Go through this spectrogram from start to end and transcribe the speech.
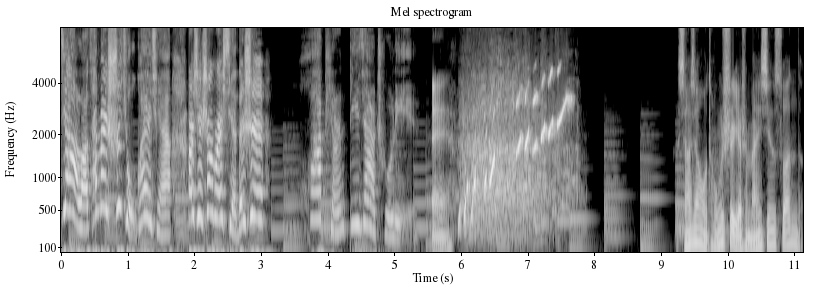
价了，才卖十九块钱，而且上面写的是花瓶低价处理。哎，想想我同事也是蛮心酸的，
